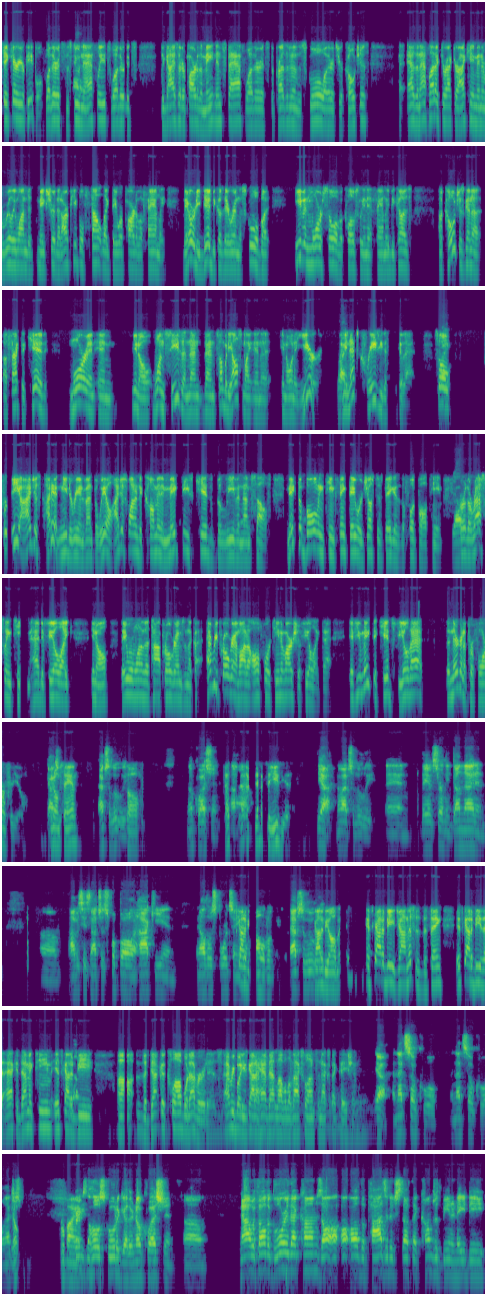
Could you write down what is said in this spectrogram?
Take care of your people, whether it's the student athletes, whether it's the guys that are part of the maintenance staff, whether it's the president of the school, whether it's your coaches. As an athletic director, I came in and really wanted to make sure that our people felt like they were part of a family. They already did because they were in the school, but even more so of a closely knit family because a coach is going to affect a kid more in, in you know one season than than somebody else might in a you know in a year. Right. I mean that's crazy to think of that. So right for me, I just I didn't need to reinvent the wheel. I just wanted to come in and make these kids believe in themselves. Make the bowling team think they were just as big as the football team, yep. or the wrestling team had to feel like you know they were one of the top programs in the. Every program out of all 14 of ours should feel like that. If you make the kids feel that, then they're going to perform for you. Gotcha. You know what I'm saying? Absolutely. So, no question. That's uh, that's the easiest. Yeah. No. Absolutely. And they have certainly done that, and um, obviously, it's not just football and hockey and, and all those sports. It's got to be all of them. Absolutely. Got to be all. Of them. It's got to be John. This is the thing. It's got to be the academic team. It's got to be uh, the DECA club, whatever it is. Everybody's got to have that level of excellence and expectation. Yeah, and that's so cool. And that's so cool. And that yep. just brings the whole school together, no question. Um, now, with all the glory that comes, all, all, all the positive stuff that comes with being an AD,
